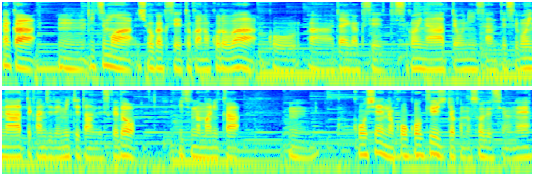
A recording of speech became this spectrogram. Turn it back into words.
なんか、うん、いつもは小学生とかの頃はこうあ大学生ってすごいなってお兄さんってすごいなって感じで見てたんですけどいつの間にか、うん、甲子園の高校球児とかもそうですよね。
